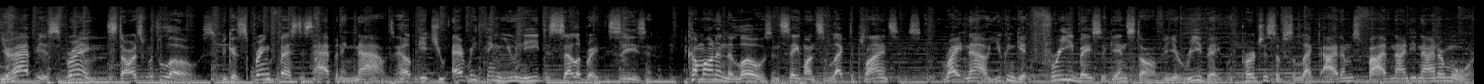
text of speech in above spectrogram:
Your happiest spring starts with Lowe's because SpringFest is happening now to help get you everything you need to celebrate the season. Come on into Lowe's and save on select appliances. Right now, you can get free basic install via rebate with purchase of select items $5.99 or more.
